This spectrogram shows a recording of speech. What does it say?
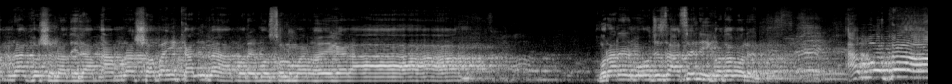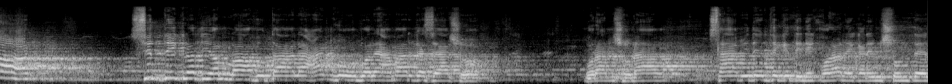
আমরা ঘোষণা দিলাম, আমরা সবাই কালিমা পরে মুসলমান হয়ে গেলাম। কোরআনের মৌজেজা আসেনি কথা বলেন। আবু বকর সিদ্দিক রাদিয়াল্লাহু তাআলা আনহু বলে, আমার কাছে আসো। কোরআন শোনাও। সাহাবিদের থেকে তিনি কোরআন কারীম শুনতেন।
